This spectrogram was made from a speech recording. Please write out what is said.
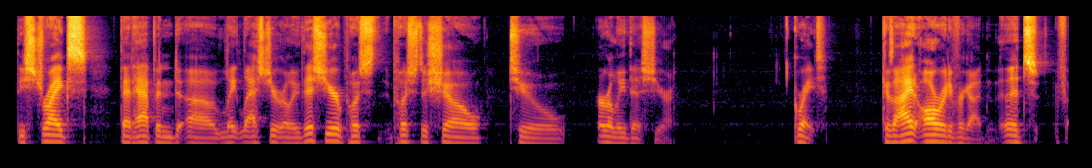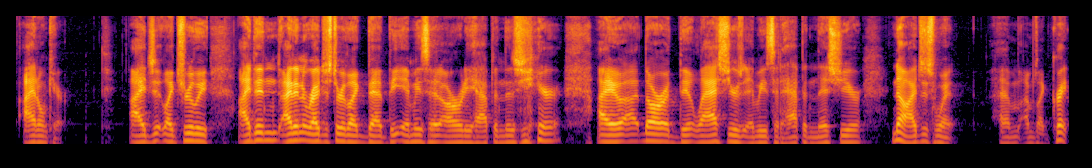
the strikes that happened uh, late last year, early this year pushed pushed the show to early this year. Great. Because I had already forgotten. It's I don't care. I just like truly I didn't I didn't register like that the Emmys had already happened this year. I uh, or the last year's Emmys had happened this year. No, I just went I'm, I'm like great,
